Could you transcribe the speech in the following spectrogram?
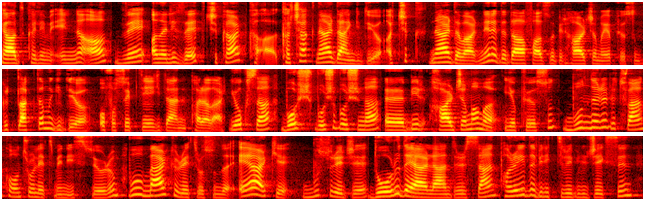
kağıdı kalemi eline al ve analiz et, çıkar. Ka- kaçak nereden gidiyor? Açık nerede var? Nerede daha fazla bir harcama yapıyorsun? Gırtlakta mı gidiyor o foseptiğe giden paralar? Yoksa boş boşu boşuna e, bir harcama mı yapıyorsun? Bunları lütfen kontrol etmeni istiyorum. Bu Merkür Retrosu'nda eğer ki bu süreci doğru değerlendirirsen parayı da biriktirebileceksin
